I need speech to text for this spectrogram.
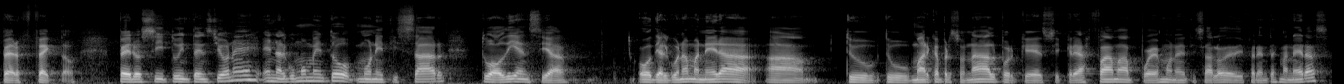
perfecto. Pero si tu intención es en algún momento monetizar tu audiencia o de alguna manera uh, tu, tu, marca personal, porque si creas fama puedes monetizarlo de diferentes maneras.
